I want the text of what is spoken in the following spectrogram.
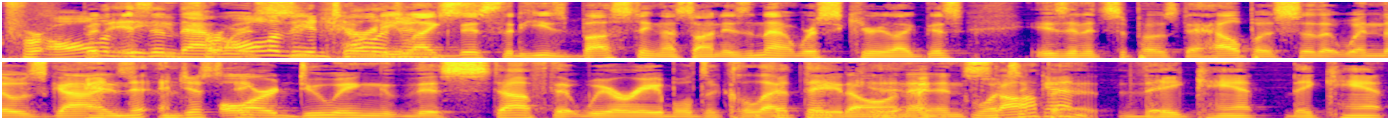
for all But of isn't the, that for all of the intelligence like this that he's busting us on? Isn't that where security like this isn't it supposed to help us so that when those guys And- and just- are doing this stuff that we are able to collect they- data on uh, it and stop again, it? They can't. They can't.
